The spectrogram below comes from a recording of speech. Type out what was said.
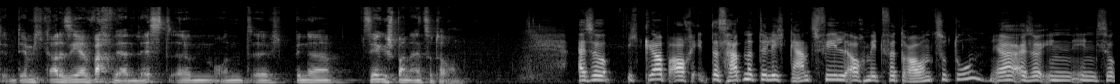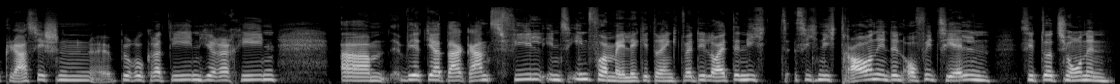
der mich gerade sehr wach werden lässt ähm, und äh, ich bin da sehr gespannt einzutauchen. Also ich glaube auch, das hat natürlich ganz viel auch mit Vertrauen zu tun. Ja, also in, in so klassischen äh, Bürokratien, Hierarchien ähm, wird ja da ganz viel ins Informelle gedrängt, weil die Leute nicht, sich nicht trauen, in den offiziellen Situationen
